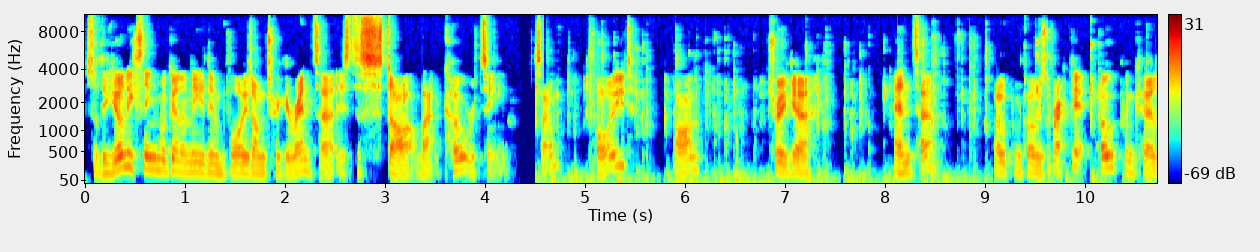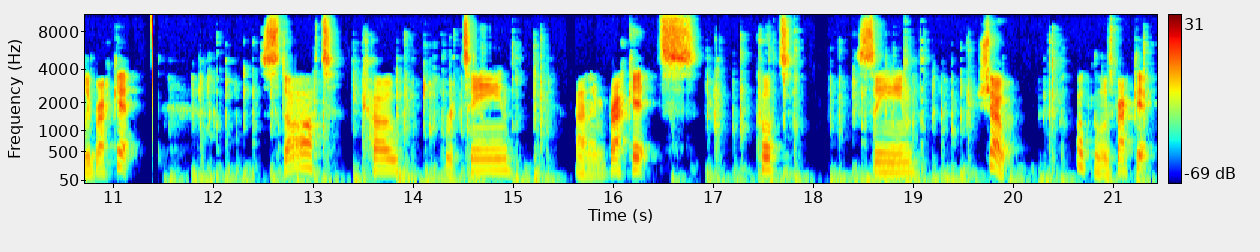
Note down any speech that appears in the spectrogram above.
So the only thing we're going to need in void on trigger enter is to start that coroutine. So void on trigger. Enter, open close bracket, open curly bracket, start. Co. Routine, and in brackets, cut. Scene. Show. Open close bracket,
